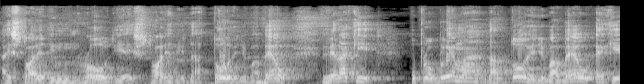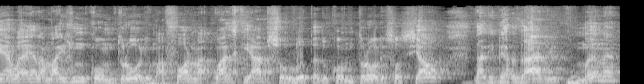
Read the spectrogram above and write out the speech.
a história de Nimrod e a história de, da Torre de Babel, verá que o problema da Torre de Babel é que ela era mais um controle, uma forma quase que absoluta do controle social, da liberdade humana,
